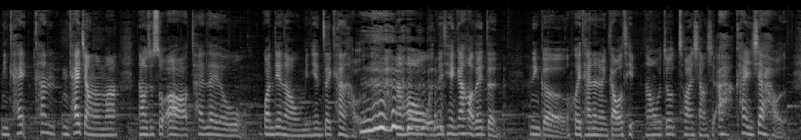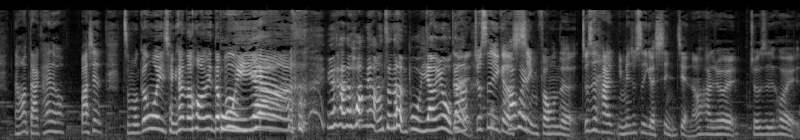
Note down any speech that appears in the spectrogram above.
你开看你开奖了吗？然后我就说，哦，太累了，我关电脑，我明天再看好了。然后我那天刚好在等那个回台南的高铁，然后我就突然想起啊，看一下好了，然后打开了。发现怎么跟我以前看到画面都不一样，因为它的画面好像真的很不一样。因为我刚刚就是一个信封的，就是它里面就是一个信件，然后它就会就是会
